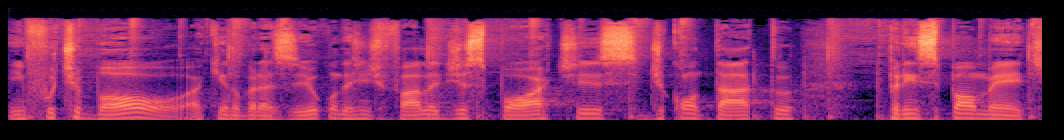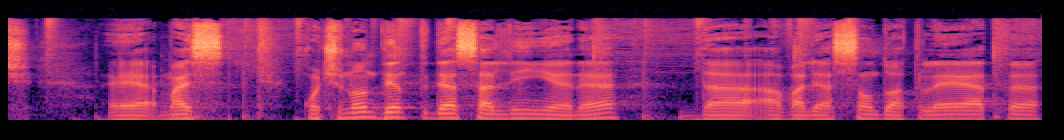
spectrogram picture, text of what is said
em futebol aqui no Brasil, quando a gente fala de esportes de contato principalmente. É, mas continuando dentro dessa linha né, da avaliação do atleta,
